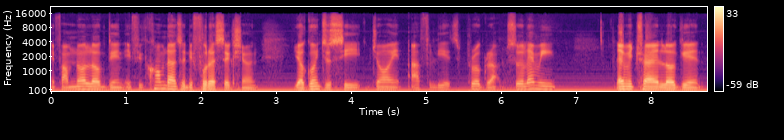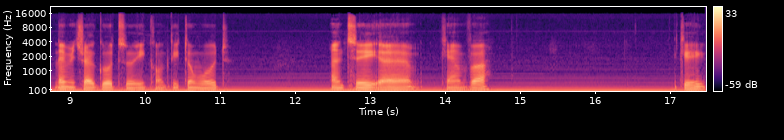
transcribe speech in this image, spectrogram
if I'm not logged in if you come down to the footer section you're going to see join affiliate program. So let me let me try login let me try go to incognito mode and say um, canva. Okay.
